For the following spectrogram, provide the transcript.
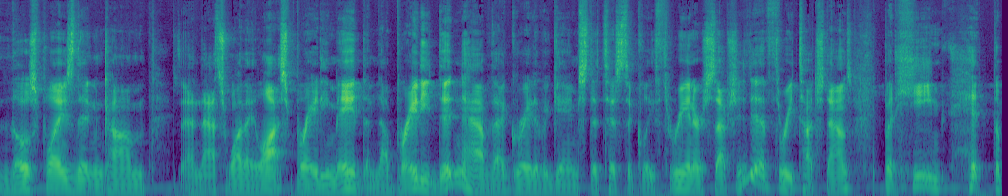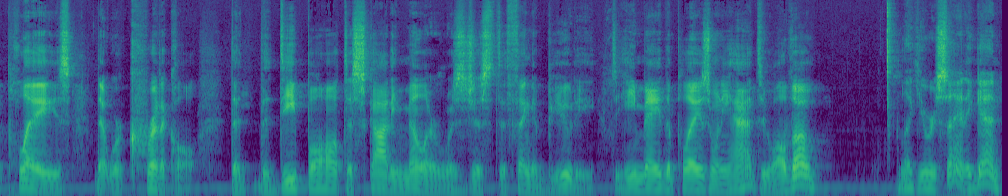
those plays didn't come, and that's why they lost. Brady made them. Now, Brady didn't have that great of a game statistically three interceptions. He did have three touchdowns, but he hit the plays that were critical. The, the deep ball to Scotty Miller was just a thing of beauty. He made the plays when he had to, although like you were saying again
